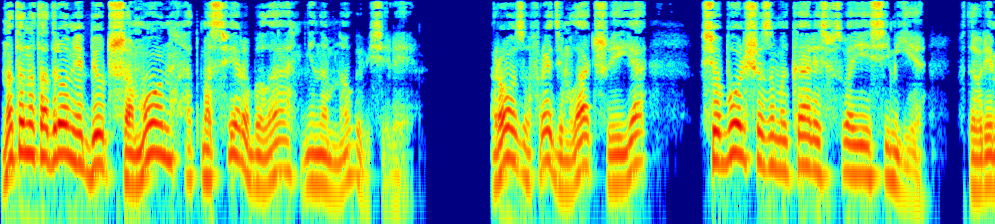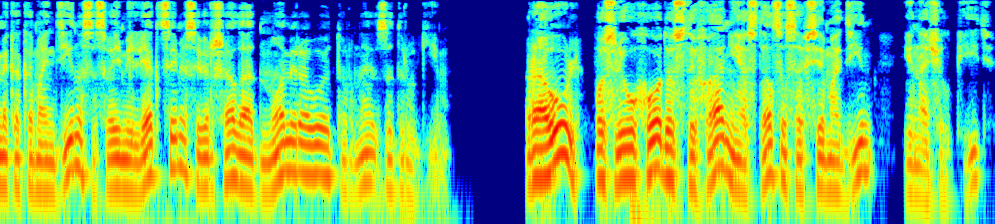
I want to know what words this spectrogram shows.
На тонатодроме Бют-Шамон атмосфера была не намного веселее. Роза, Фредди-младший и я — все больше замыкались в своей семье, в то время как Амандина со своими лекциями совершала одно мировое турне за другим. Рауль после ухода Стефании остался совсем один и начал пить.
